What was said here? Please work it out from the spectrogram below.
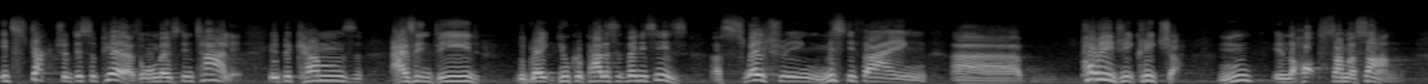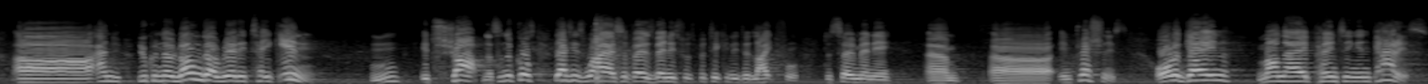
its structure disappears almost entirely. It becomes, as indeed the great Ducal Palace at Venice is, a sweltering, mystifying, uh, porridgey creature mm, in the hot summer sun. Uh, and you can no longer really take in mm, its sharpness. And of course, that is why I suppose Venice was particularly delightful to so many um, uh, impressionists. Or again, Monet painting in Paris.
